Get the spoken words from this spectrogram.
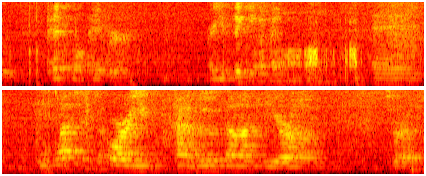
with pencil and paper, are you thinking of him and his lessons, or are you kind of moved on to your own sort of,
